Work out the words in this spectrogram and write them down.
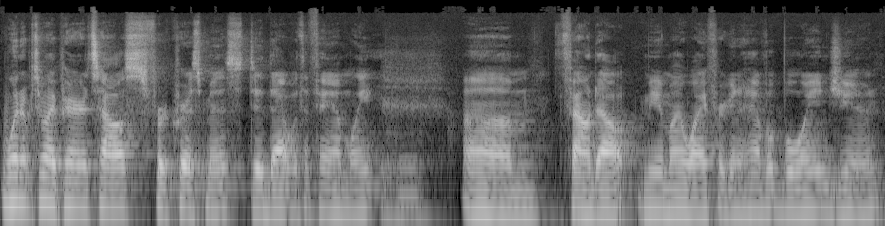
went up to my parents' house for Christmas, did that with the family. Um, found out me and my wife are going to have a boy in June.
